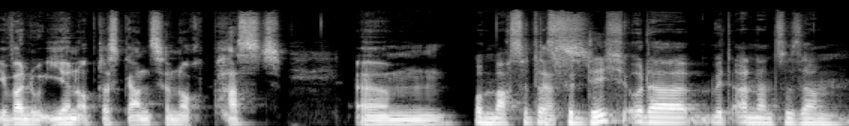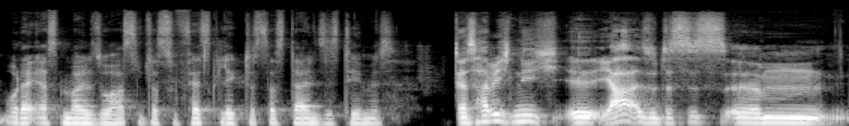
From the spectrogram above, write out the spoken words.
evaluieren, ob das Ganze noch passt. Ähm, und machst du das, das, für dich oder mit anderen zusammen? Oder erstmal so hast du das so festgelegt, dass das dein System ist? Das habe ich nicht, äh, ja, also das ist, ähm,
